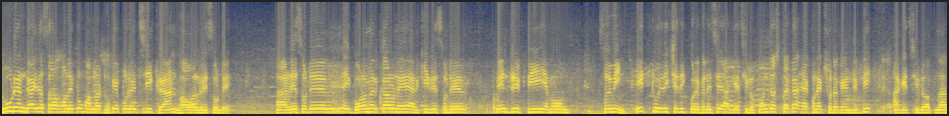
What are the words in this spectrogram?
ডুড অ্যান্ড আলাইকুম আমরা ঢুকে পড়েছি গ্র্যান্ড ভাওয়াল রিসোর্টে আর রিসোর্টের এই গরমের কারণে আর কি রিসোর্টের এন্ট্রি ফি এবং সুইমিং একটু এদিক সেদিক করে ফেলেছে। আগে ছিল পঞ্চাশ টাকা, এখন একশো টাকা এন্ট্রি ফি আগে ছিল আপনার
